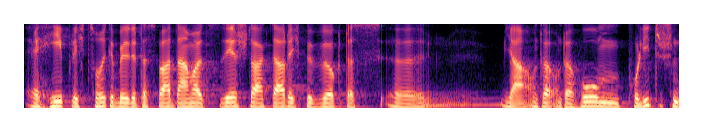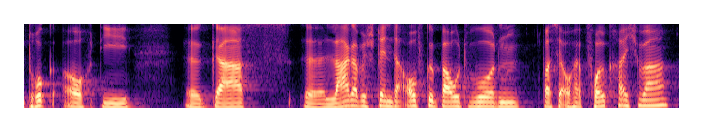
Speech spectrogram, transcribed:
erheblich zurückgebildet. Das war damals sehr stark dadurch bewirkt, dass äh, ja unter, unter hohem politischen Druck auch die äh, Gaslagerbestände aufgebaut wurden, was ja auch erfolgreich war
